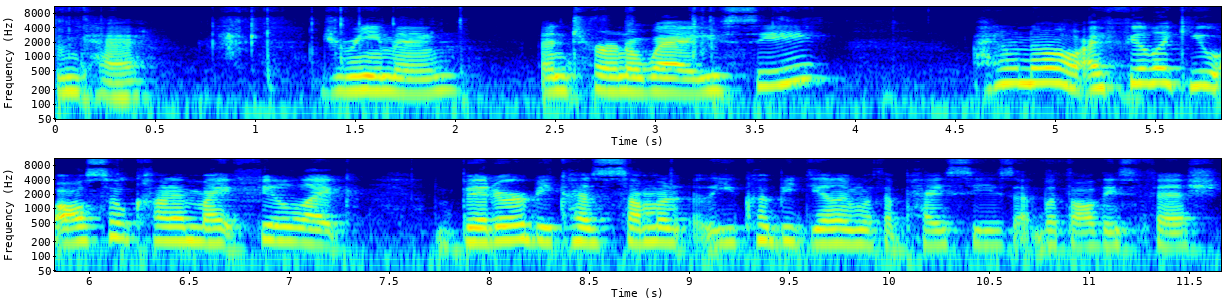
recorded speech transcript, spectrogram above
Okay. Dreaming and turn away. You see? I don't know. I feel like you also kind of might feel like bitter because someone, you could be dealing with a Pisces with all these fish.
